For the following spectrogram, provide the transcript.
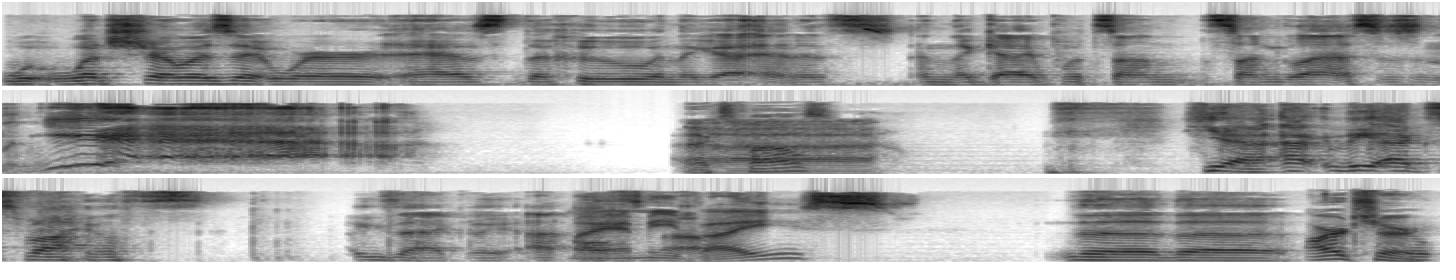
what show is it where it has the Who and the guy and it's and the guy puts on sunglasses and then yeah X-Files? Uh, yeah uh, the X Files exactly I- I'll Miami stop. Vice. the the Archer.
